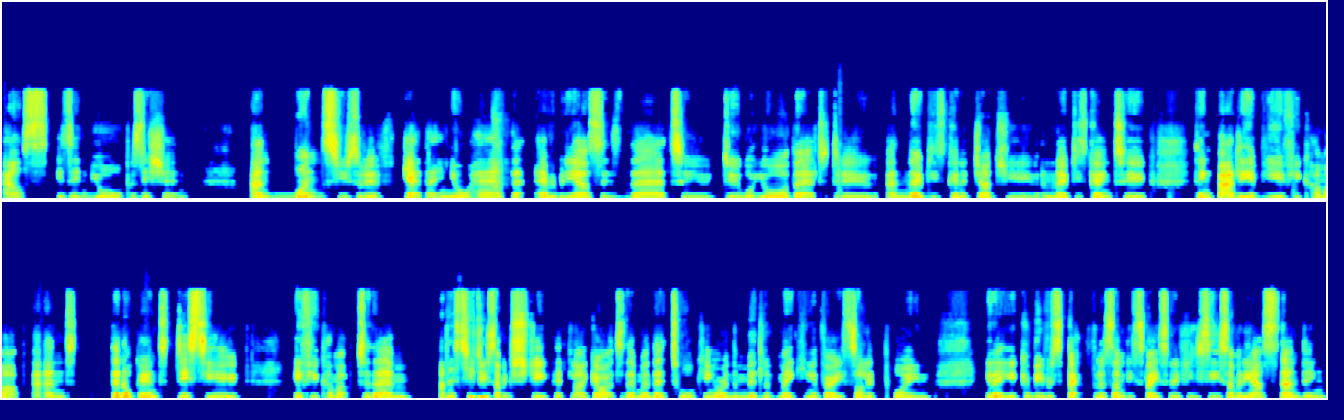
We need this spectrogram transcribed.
else is in your position and once you sort of get that in your head that everybody else is there to do what you're there to do, and nobody's going to judge you, and nobody's going to think badly of you if you come up, and they're not going to diss you if you come up to them, unless you do something stupid, like go up to them when they're talking or in the middle of making a very solid point. You know, you can be respectful of somebody's space, but if you see somebody else standing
